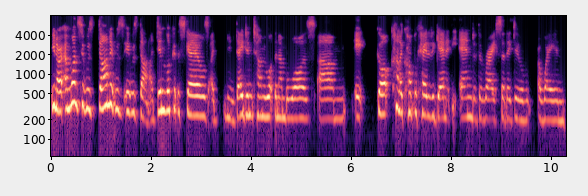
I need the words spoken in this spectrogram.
you know and once it was done it was it was done. I didn't look at the scales. I you know, they didn't tell me what the number was. Um, it got kind of complicated again at the end of the race. So they do a weigh in,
